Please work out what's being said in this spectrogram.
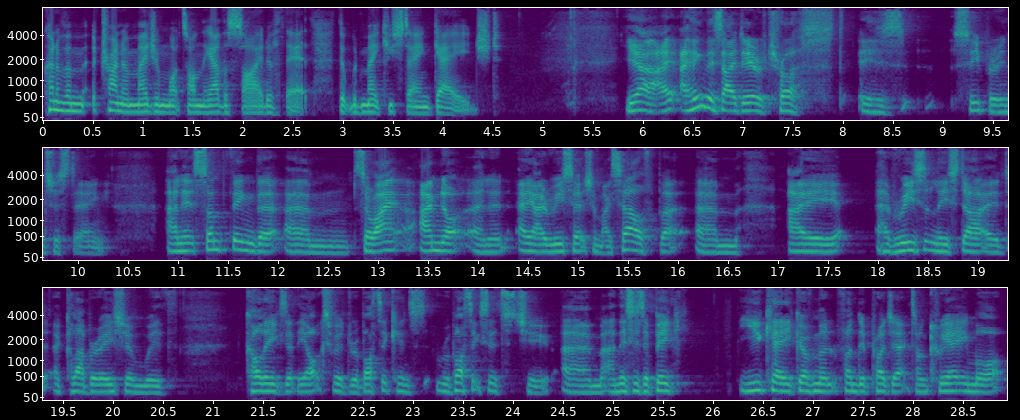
Kind of um, trying to imagine what's on the other side of that that would make you stay engaged. Yeah, I, I think this idea of trust is super interesting and it's something that um, so I I'm not an AI researcher myself, but um, I have recently started a collaboration with colleagues at the Oxford Robotics Robotics Institute, um, and this is a big UK government funded project on creating more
